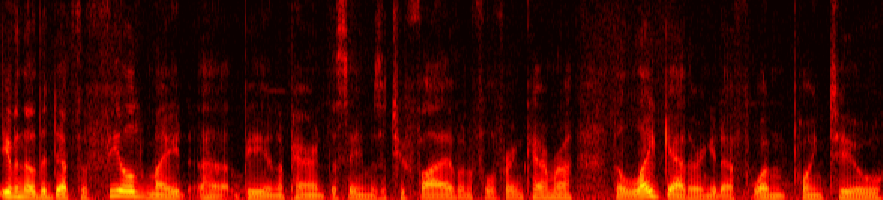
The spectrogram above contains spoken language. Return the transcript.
even though the depth of field might uh, be an apparent the same as a 2.5 on a full frame camera, the light gathering at f1.2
